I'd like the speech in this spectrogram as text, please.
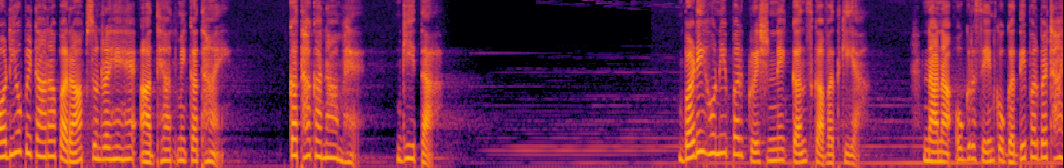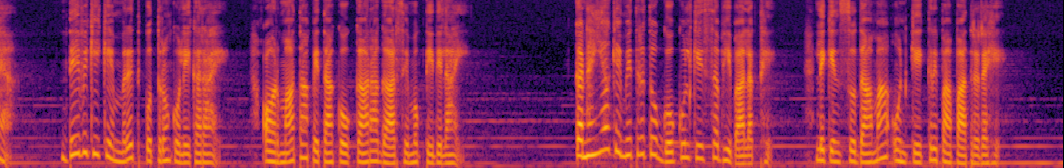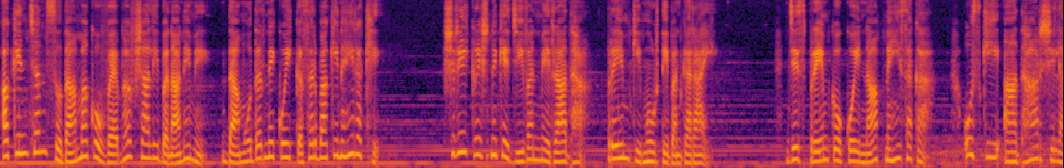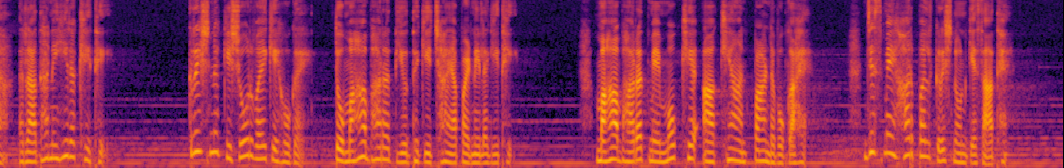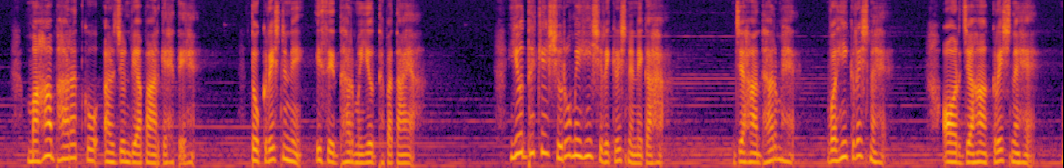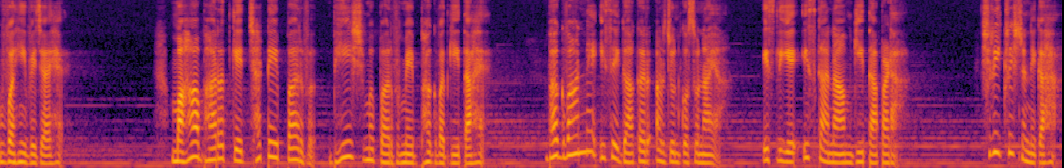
Audio पिटारा पर आप सुन रहे हैं आध्यात्मिक कथाएँ। कथा का नाम है गीता। बड़ी होने पर कृष्ण ने कंस का वध किया। नाना उग्रसेन को गद्दी पर बैठाया। देवकी के मृत पुत्रों को लेकर आए और माता पिता को कारागार से मुक्ति दिलाई। कन्हैया के मित्र तो गोकुल के सभी बालक थे, लेकिन सुदामा उनके कृपा पात्र रहे। अकिंचन सुदामा को वैभवशाली बनाने में दामोदर ने कोई कसर बाकी नहीं रखी। श्री कृष्ण के जीवन में राधा प्रेम की मूर्ति बनकर आई। जिस प्रेम को कोई नाप नहीं सका, उसकी आधारशिला राधा ने ही रखी थी। कृष्ण किशोर वय के हो गए तो महाभारत युद्ध की छाया पड़ने लगी थी। महाभारत में मुख्य आख्यान पांडवों का है, जिसमें हर पल कृष्ण उनके साथ हैं। महाभारत को अर्जुन व्यापार कहते हैं। तो कृष्ण ने इसे धर्म युद्ध बताया। युद्ध के शुरू में ही श्री कृष्ण ने कहा, जहाँ धर्म है, वहीं कृष्ण है, और जहाँ कृष्ण है, वहीं विजय है। महाभारत के छठे पर्व भीष्म पर्व में भगवत गीता है। भगवान ने इसे गाकर अर्जुन को सुनाया, इसलिए इसका नाम गीता पड़ा। श्री कृष्ण ने कहा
